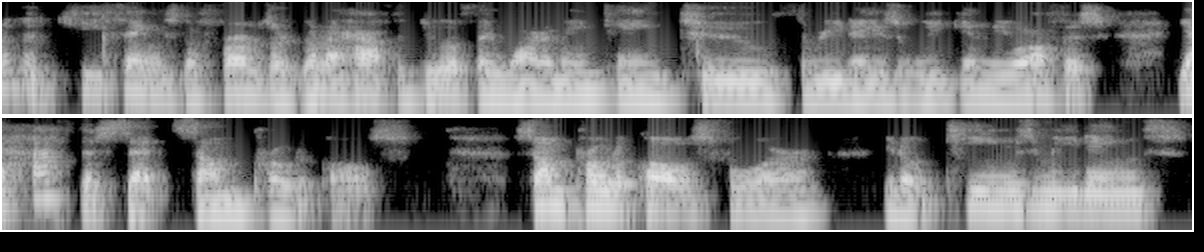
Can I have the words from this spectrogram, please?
of the key things the firms are going to have to do if they want to maintain two three days a week in the office you have to set some protocols. Some protocols for you know teams meetings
